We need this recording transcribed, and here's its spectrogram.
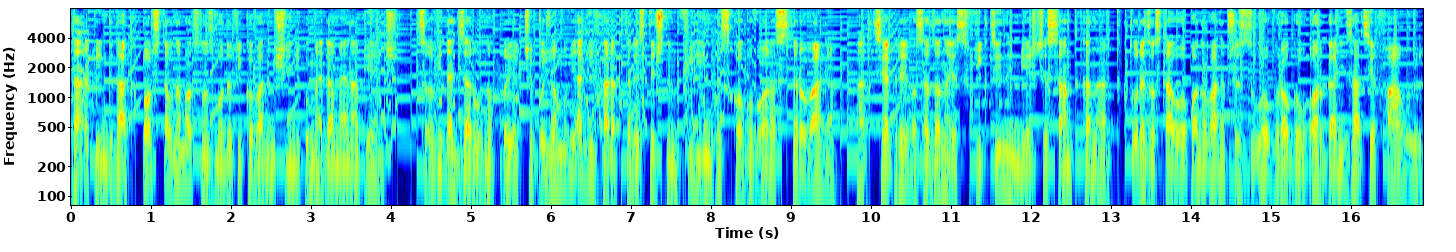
Darkwing Duck powstał na mocno zmodyfikowanym silniku Mega Mana 5, co widać zarówno w projekcie poziomów, jak i w charakterystycznym feelingu skoków oraz sterowania. Akcja gry osadzona jest w fikcyjnym mieście St. Canard, które zostało opanowane przez złowrogą organizację Foul.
